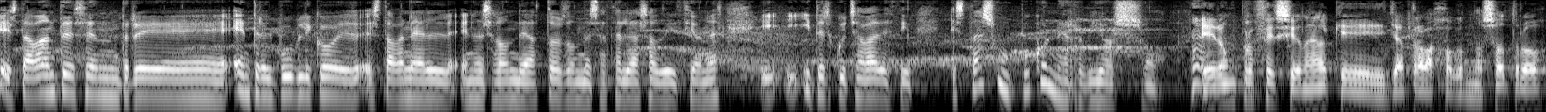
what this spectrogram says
estaba antes entre, entre el público, eh, estaba en el, en el salón de actos donde se hacen las audiciones y, te escuchaba decir, estás un poco nervioso. Era un profesional que ya trabajó con nosotros,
